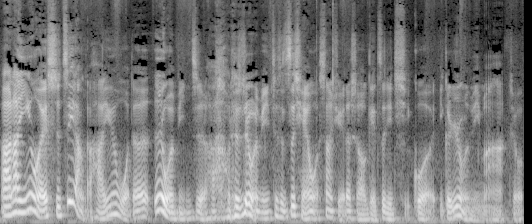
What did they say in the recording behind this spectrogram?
啊。那因为是这样的哈，因为我的日文名字哈，我的日文名就是之前我上学的时候给自己起过一个日文名嘛啊，就。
